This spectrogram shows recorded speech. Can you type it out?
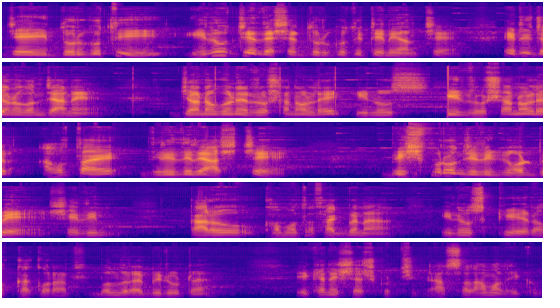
ইনুসের যেই দুর্গতি ইনুস যে দেশের দুর্গতি টেনে আনছে, এটি জনগণ জানে। জনগণের রোশানলে ইনুস, এই রোশানলের আওতায় ধীরে ধীরে আসছে। বিস্ফোরণ যেদিন ঘটবে, সেদিন কারও ক্ষমতা থাকবে না ইনুসকে রক্ষা করার। বন্ধুরা, ভিডিওটা এখানে শেষ করছি। আসসালামু আলাইকুম।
